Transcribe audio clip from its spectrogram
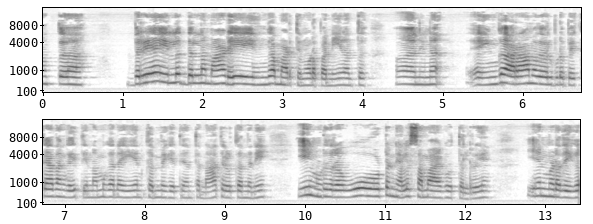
ಮತ್ತು ಬರೇ ಇಲ್ಲದ್ದೆಲ್ಲ ಮಾಡಿ ಹಿಂಗೆ ಮಾಡ್ತೀನಿ ನೋಡಪ್ಪ ನೀನಂತ. ನಿನ್ನ ಹಿಂಗೆ ಆರಾಮದ ಬಿಡು ಬೇಕಾದಂಗೆ ಐತಿ, ನಮಗನ ಏನು ಕಮ್ಮಿ ಆಗೈತಿ ಅಂತ ನಾ ತಿಳ್ಕೊಂಡನಿ ಈಗ ನೋಡಿದ್ರೆ ಊಟ ನೆಲ ಸಮ ಆಗೋತ್ತಲ್ರಿ ಏನು ಮಾಡೋದು ಈಗ?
